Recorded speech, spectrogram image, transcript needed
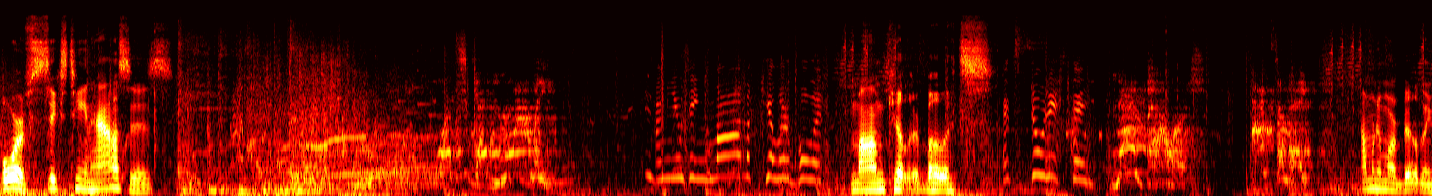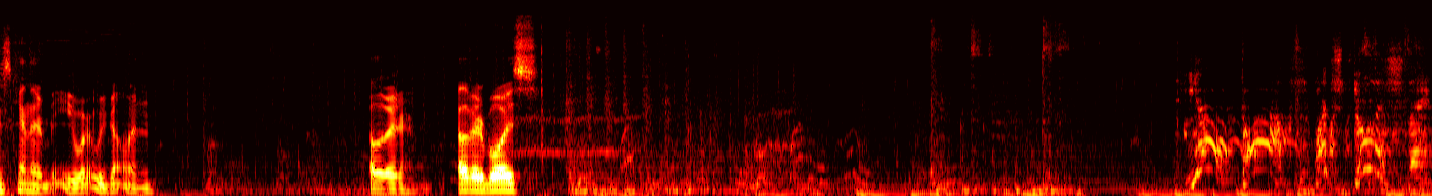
Four of 16 houses. Let's get mommy. I'm using mom killer bullets. Mom killer bullets. Many more buildings can there be? Where are we going? Elevator. Elevator, boys. Yo, dogs, let's do this thing.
